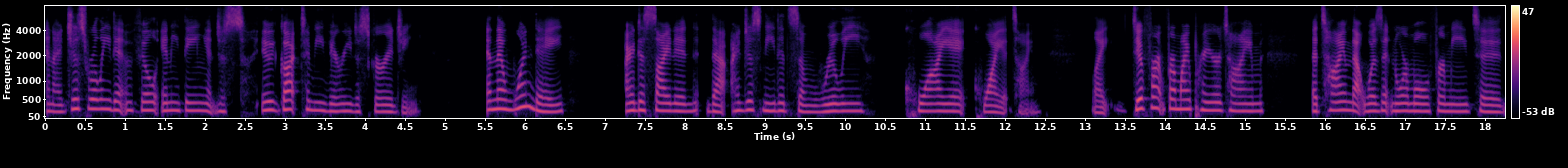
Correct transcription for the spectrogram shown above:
and I just really didn't feel anything. It just it got to be very discouraging. And then one day I decided that I just needed some really quiet quiet time. Like different from my prayer time, a time that wasn't normal for me to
